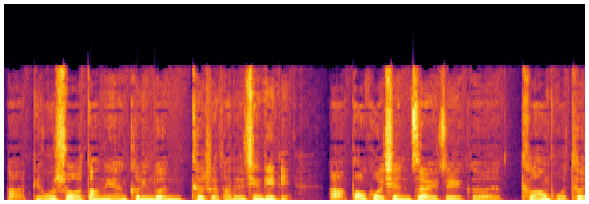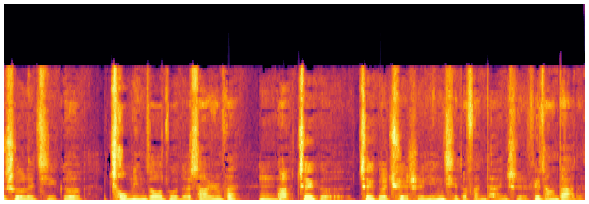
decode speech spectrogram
啊，比如说当年克林顿特赦他的亲弟弟，啊，包括现在这个特朗普特赦了几个臭名昭著的杀人犯，啊，这个这个确实引起的反弹是非常大的。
